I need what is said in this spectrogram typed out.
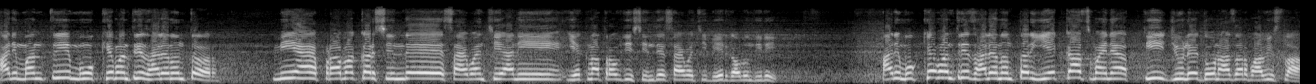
आणि मंत्री मुख्यमंत्री झाल्यानंतर मी प्रभाकर शिंदे साहेबांची आणि एकनाथरावजी शिंदे साहेबांची भेट घालून दिली. आणि मुख्यमंत्री झाल्यानंतर एकाच महिन्यात तीस जुलै दोन हजार बावीसला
